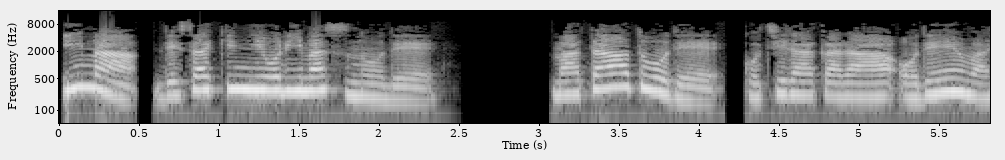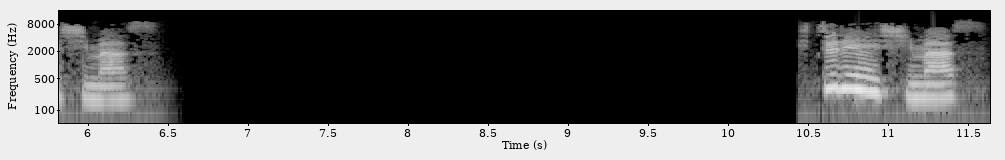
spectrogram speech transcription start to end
今、出先におりますので、また後でこちらからお電話します。失礼します。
